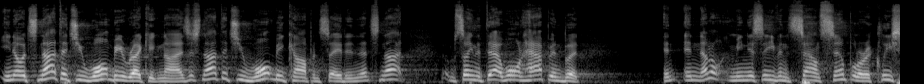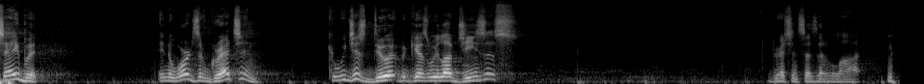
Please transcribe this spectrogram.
you know, it's not that you won't be recognized. It's not that you won't be compensated. And it's not, I'm saying that that won't happen, but, and, and I don't I mean this even sounds simple or a cliche, but in the words of Gretchen, can we just do it because we love Jesus? Gretchen says that a lot.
